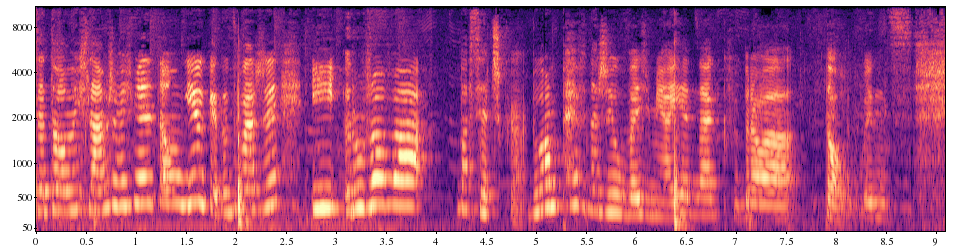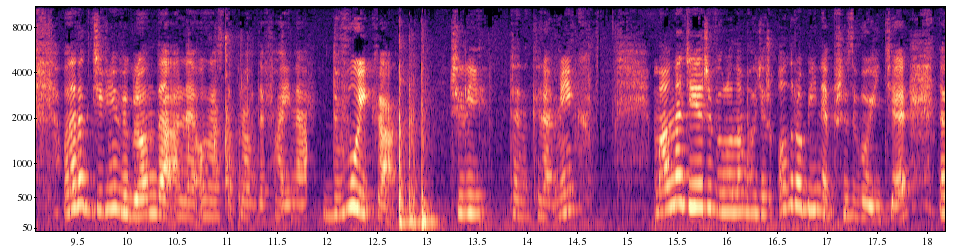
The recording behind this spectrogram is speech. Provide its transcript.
za to myślałam, że weźmie tą mgiełkę do twarzy i różowa maseczka. Byłam pewna, że ją weźmie, a jednak wybrała tą, więc ona tak dziwnie wygląda, ale ona jest naprawdę fajna. Dwójka, czyli ten kremik. Mam nadzieję, że wyglądam chociaż odrobinę przyzwoicie. Na,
